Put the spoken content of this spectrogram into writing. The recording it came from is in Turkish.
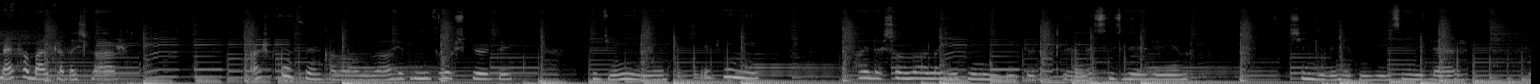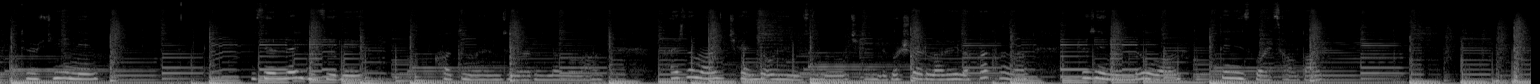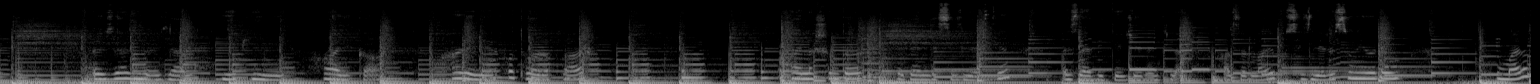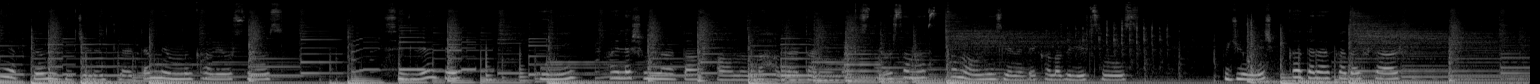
Merhaba arkadaşlar. Aşk Sensem kanalımda hepinizi hoş gördük. Bugün yeni, yepyeni paylaşımlarla yepyeni video görüntülerle sizlerleyim. Şimdiden hepinize iyi seyirler. Türkiye'nin güzeller güzeli kadın oyuncularından olan her zaman kendi oyunculuğu, kendi başarılarıyla farklanan göz önünde olan Deniz Baysal'dan özel mi özel, yepyeni, harika, kareler, fotoğraflar paylaşıldı ve ben de sizler için özel video görüntüler hazırlayıp sizlere sunuyorum. Umarım yaptığım video görüntülerden memnun kalıyorsunuz. Sizler de yeni paylaşımlardan anında haberdar olmak istiyorsanız kanalımı izlemede kalabilirsiniz. Bugünlük bu kadar arkadaşlar.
